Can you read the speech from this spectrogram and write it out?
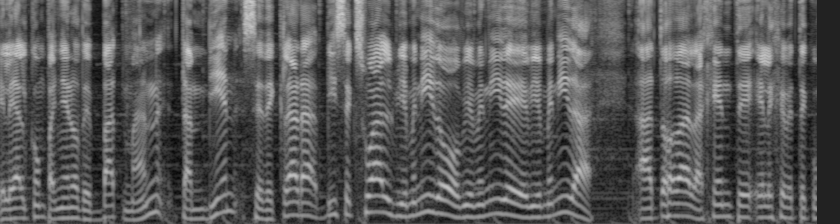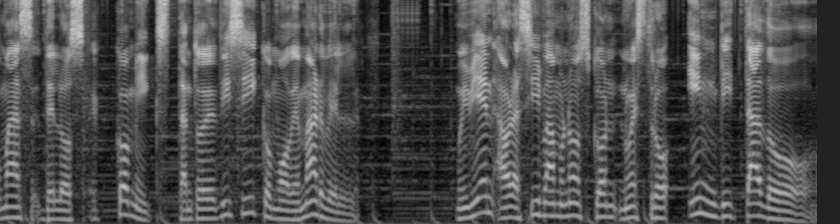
el leal compañero de Batman, también se declara bisexual. Bienvenido, bienvenide, bienvenida a toda la gente LGBTQ de los cómics, tanto de DC como de Marvel. Muy bien, ahora sí vámonos con nuestro invitado.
